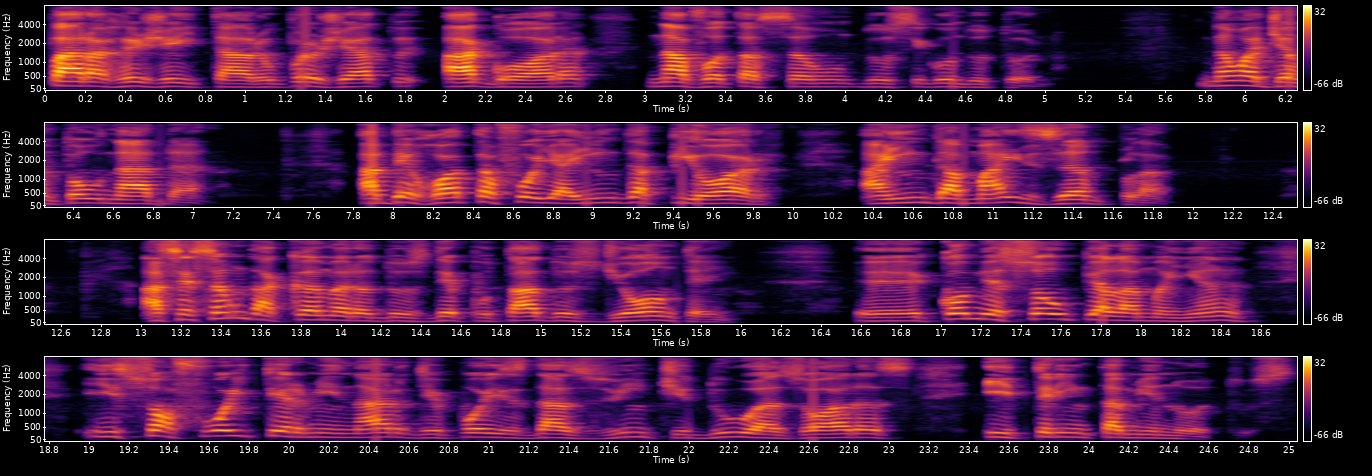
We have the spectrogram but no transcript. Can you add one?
para rejeitar o projeto agora na votação do segundo turno. Não adiantou nada. A derrota foi ainda pior, ainda mais ampla a sessão da Câmara dos Deputados de ontem eh, começou pela manhã e só foi terminar depois das 22 horas e 30 minutos.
